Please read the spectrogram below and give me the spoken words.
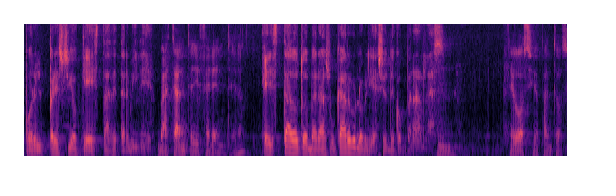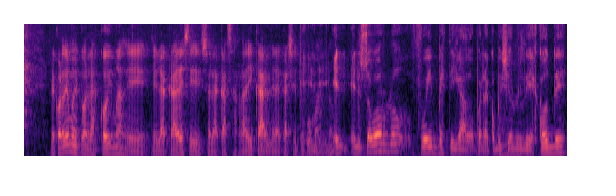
por el precio que éstas determine. Bastante diferente, ¿no? El Estado tomará a su cargo la obligación de comprarlas. Mm. Negocio espantoso. Recordemos que con las coimas de, la CADE se hizo la Casa Radical de la calle Tucumán, ¿no? El, soborno fue investigado por la Comisión Rodríguez Conde,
